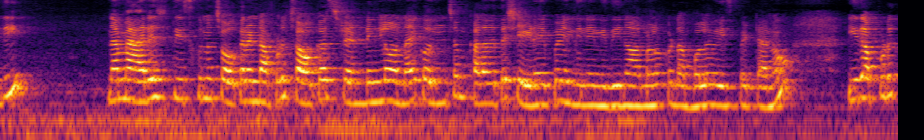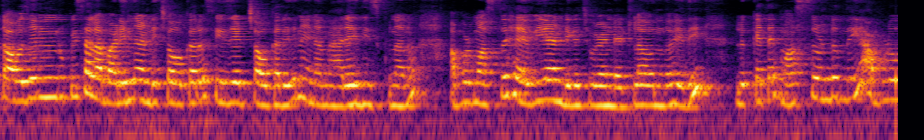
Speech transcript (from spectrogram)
ఇది నా మ్యారేజ్ తీసుకున్న చౌకర్ అండి. అప్పుడు చౌకర్స్ ట్రెండింగ్లో ఉన్నాయి. కొంచెం కలర్ అయితే షేడ్ అయిపోయింది. నేను ఇది నార్మల్గా ఒక డబ్బాలో వేసి పెట్టాను. ఇది అప్పుడు థౌజండ్ రూపీస్ అలా పడిందండి చౌకర్ సీజెడ్ చౌకర్. ఇది నేను మ్యారేజ్ తీసుకున్నాను. అప్పుడు మస్తు హెవీ అండి ఇక చూడండి ఎట్లా ఉందో ఇది. లుక్ అయితే మస్తు ఉంటుంది. అప్పుడు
